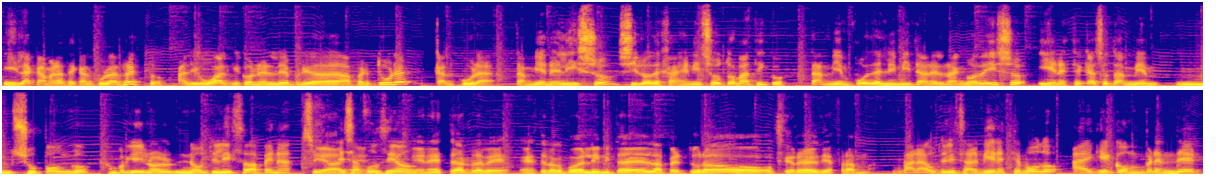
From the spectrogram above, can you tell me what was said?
y la cámara te calcula el resto. Al igual que con el de prioridad de apertura, calcula también el ISO. Si lo dejas en ISO automático, también puedes limitar el rango de ISO y en este caso también mm, supongo, porque yo no, utilizo apenas esa función. En este al revés, en este lo que puedes limitar es la apertura o, cierre del diafragma. Para utilizar bien este modo hay que comprender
